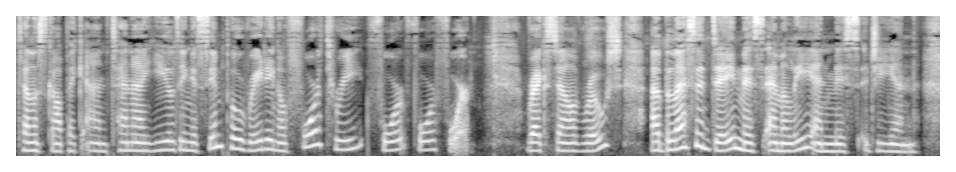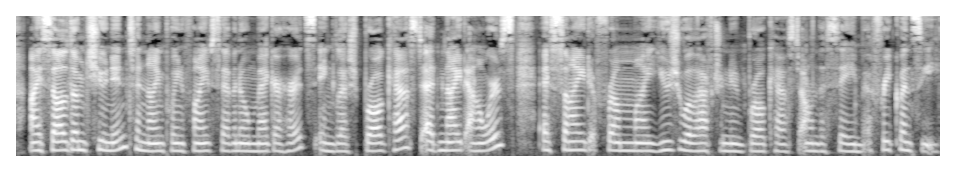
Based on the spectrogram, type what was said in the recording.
telescopic antenna yielding a simple rating of 43444. Rexel wrote, A blessed day, Miss Emily and Miss Gian. I seldom tune in to 9.570 megahertz English broadcast at night hours, aside from my usual afternoon broadcast on the same frequency.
